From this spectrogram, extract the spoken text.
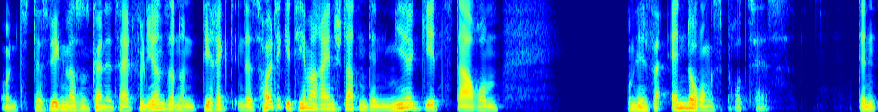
Und deswegen lass uns keine Zeit verlieren, sondern direkt in das heutige Thema reinstarten, denn mir geht's darum, um den Veränderungsprozess. Denn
